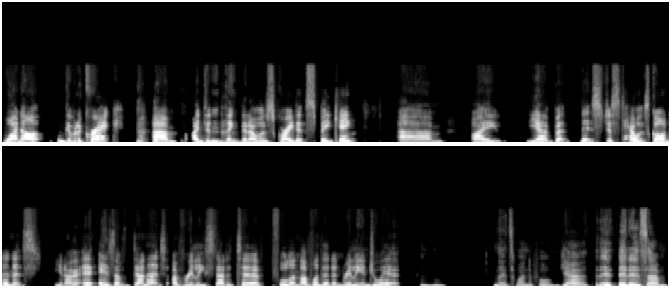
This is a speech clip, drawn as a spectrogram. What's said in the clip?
why not? I'll give it a crack. um, I didn't think that I was great at speaking. Um, I, yeah, but that's just how it's gone. And it's, you know, as I've done it, I've really started to fall in love with it and really enjoy it. Mm-hmm. That's wonderful. Yeah, it, it is. Um,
